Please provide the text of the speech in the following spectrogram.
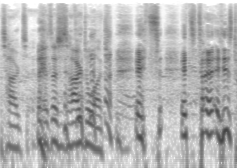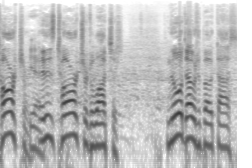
It's hard. to- this is hard to watch. It's it's t- it is torture. Yeah. It is torture to watch it. No doubt about that.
